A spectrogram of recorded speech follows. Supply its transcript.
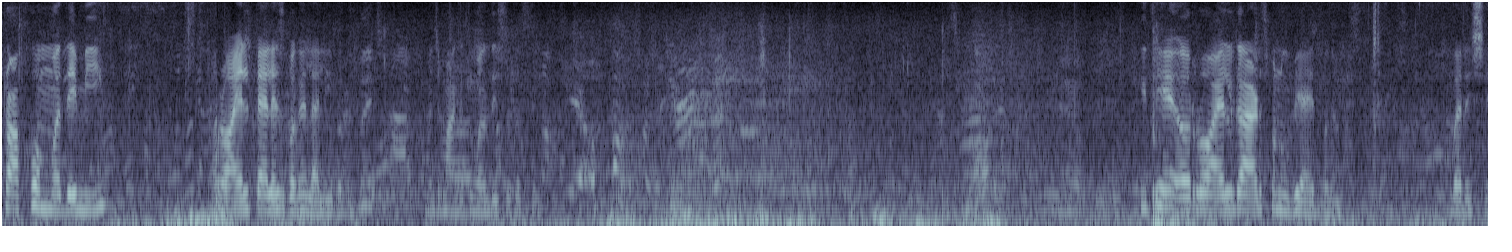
स्टॉकहोममध्ये मी रॉयल पॅलेस बघायला आली बघा. म्हणजे मागे तुम्हाला दिसत असेल. तिथे रॉयल गार्ड्स पण उभे आहेत बघा. बरेचसे.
